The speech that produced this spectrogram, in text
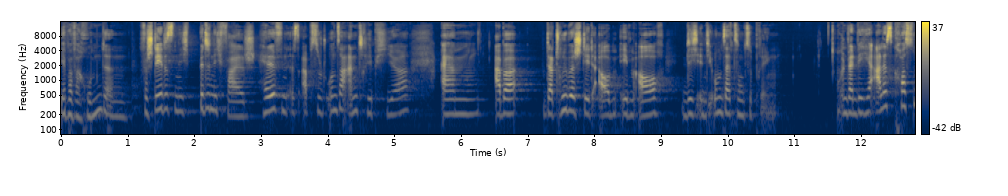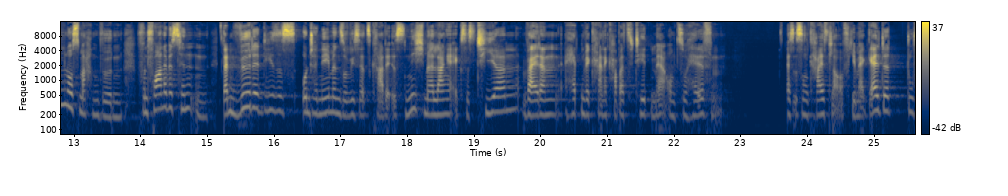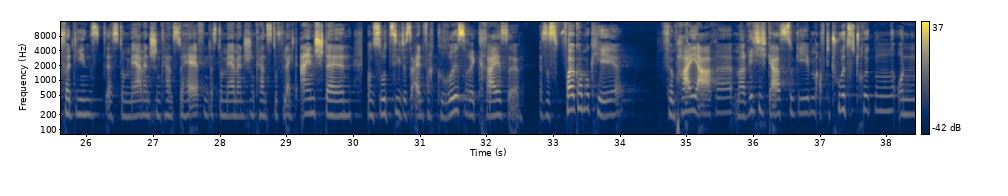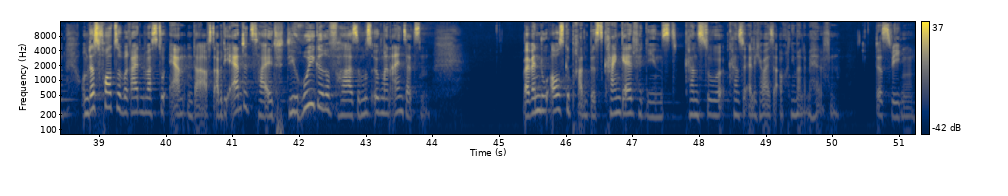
Ja, aber warum denn? Versteht es nicht, bitte nicht falsch. Helfen ist absolut unser Antrieb hier. Ähm, aber darüber steht eben auch, dich in die Umsetzung zu bringen. Und wenn wir hier alles kostenlos machen würden, von vorne bis hinten, dann würde dieses Unternehmen, so wie es jetzt gerade ist, nicht mehr lange existieren, weil dann hätten wir keine Kapazität mehr, um zu helfen. Es ist ein Kreislauf. Je mehr Geld du verdienst, desto mehr Menschen kannst du helfen, desto mehr Menschen kannst du vielleicht einstellen. Und so zieht es einfach größere Kreise. Es ist vollkommen okay, für ein paar Jahre mal richtig Gas zu geben, auf die Tube zu drücken und um das vorzubereiten, was du ernten darfst. Aber die Erntezeit, die ruhigere Phase muss irgendwann einsetzen. Weil wenn du ausgebrannt bist, kein Geld verdienst, kannst du, kannst du ehrlicherweise auch niemandem helfen. Deswegen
